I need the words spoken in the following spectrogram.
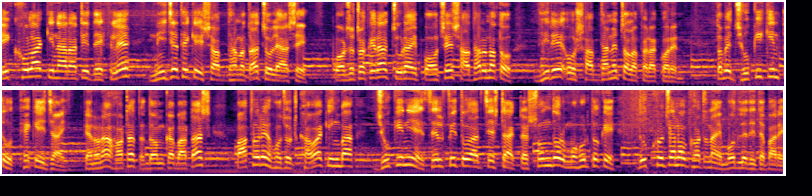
এই খোলা কিনারাটি দেখলে নিজে থেকেই সাবধানতা চলে আসে। পর্যটকেরা চূড়ায় পৌঁছে সাধারণত ধীরে ও সাবধানে চলাফেরা করেন। তবে ঝুঁকি কিন্তু থেকেই যায়, কেননা হঠাৎ দমকা বাতাস, পাথরে হোঁচট খাওয়া কিংবা ঝুঁকি নিয়ে সেলফি তোলার চেষ্টা একটা সুন্দর মুহূর্তকে দুঃখজনক ঘটনায় বদলে দিতে পারে।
